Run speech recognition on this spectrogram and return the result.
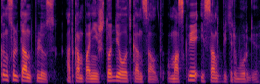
Консультант Плюс от компании «Что делать консалт» в Москве и Санкт-Петербурге.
